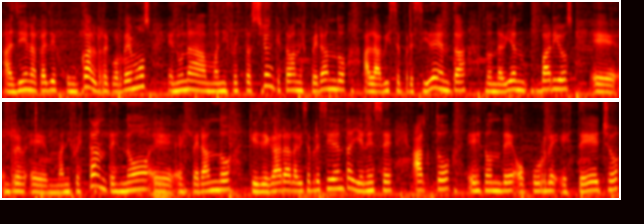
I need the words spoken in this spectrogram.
allí en la calle Juncal. Recordemos, en una manifestación que estaban esperando a la vicepresidenta, donde habían varios eh, eh, manifestantes, ¿no? Eh, esperando que llegara la vicepresidenta y en ese acto es donde ocurre este hecho,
